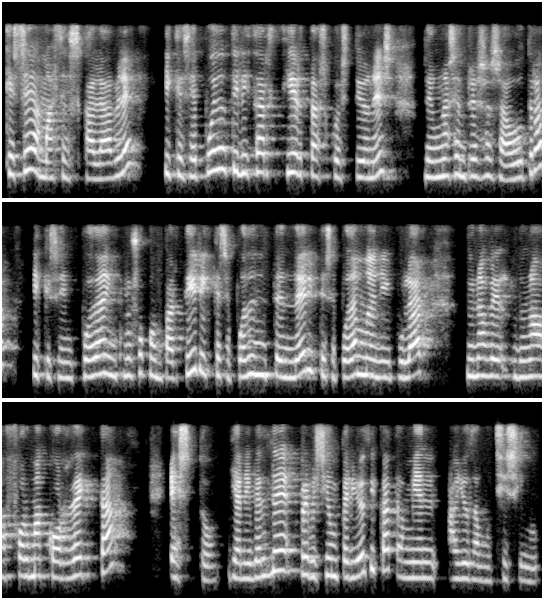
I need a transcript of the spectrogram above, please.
que sea más escalable y que se pueda utilizar ciertas cuestiones de unas empresas a otras y que se pueda incluso compartir y que se pueda entender y que se pueda manipular de una, de una forma correcta esto. Y a nivel de revisión periódica también ayuda muchísimo.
